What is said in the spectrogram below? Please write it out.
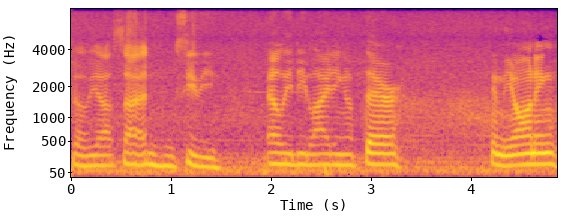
Show the outside. You can see the LED lighting up there in the awning.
